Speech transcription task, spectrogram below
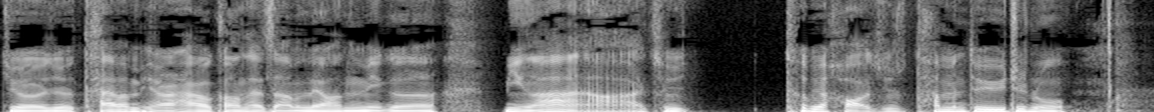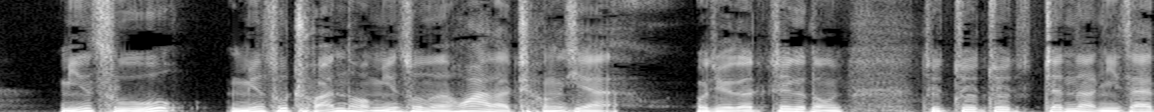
就就台湾片儿，还有刚才咱们聊的那个命案啊，就特别好，就是他们对于这种民俗、民俗传统、民俗文化的呈现，我觉得这个东就就就真的你在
